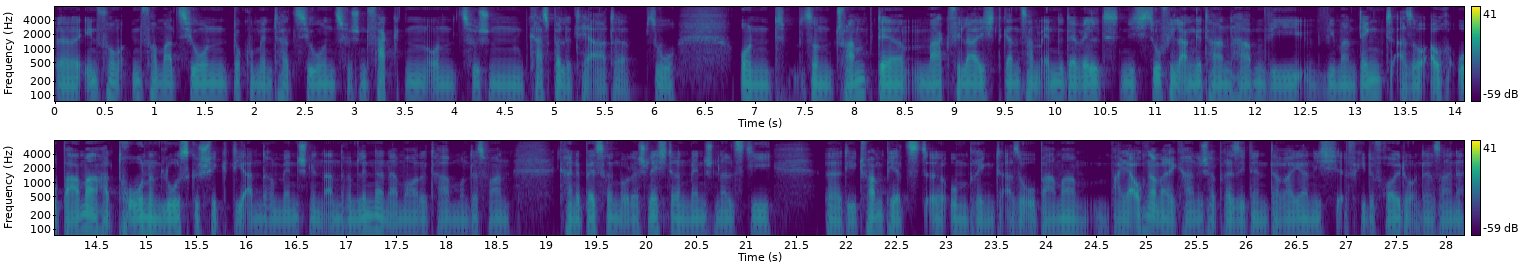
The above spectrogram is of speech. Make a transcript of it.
äh, Info Information, Dokumentation, zwischen Fakten und zwischen Kasperle-Theater. So. Und so ein Trump, der mag vielleicht ganz am Ende der Welt nicht so viel angetan haben, wie, wie man denkt. Also auch Obama hat Drohnen losgeschickt, die andere Menschen in anderen Ländern ermordet haben. Und das waren keine besseren oder schlechteren Menschen als die äh, die Trump jetzt äh, umbringt. Also Obama war ja auch ein amerikanischer Präsident, da war ja nicht Friede, Freude unter seiner.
